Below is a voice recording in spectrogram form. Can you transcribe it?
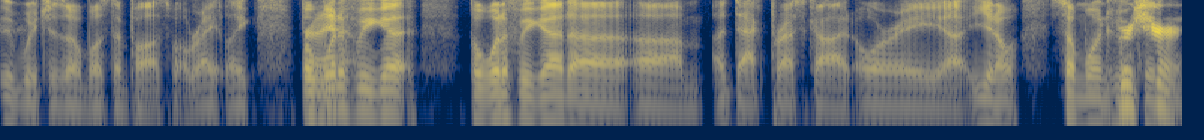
be, which is almost impossible, right? Like, but Right. what if we got, but what if we got a um a Dak Prescott or a uh, you know someone who For can, sure.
